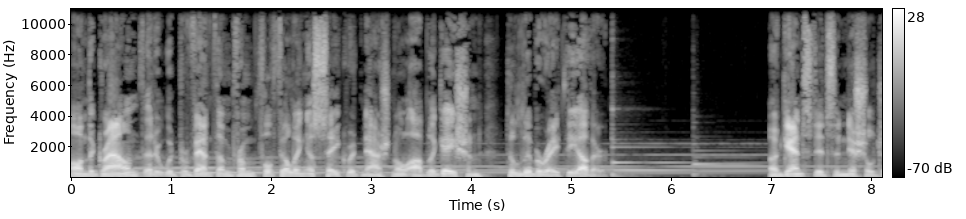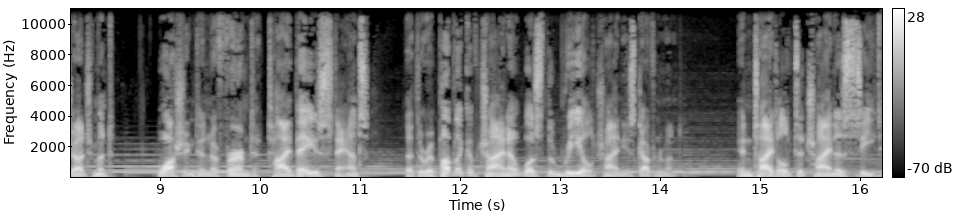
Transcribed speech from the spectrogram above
on the ground that it would prevent them from fulfilling a sacred national obligation to liberate the other. Against its initial judgment, Washington affirmed Taipei's stance that the Republic of China was the real Chinese government, entitled to China's seat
